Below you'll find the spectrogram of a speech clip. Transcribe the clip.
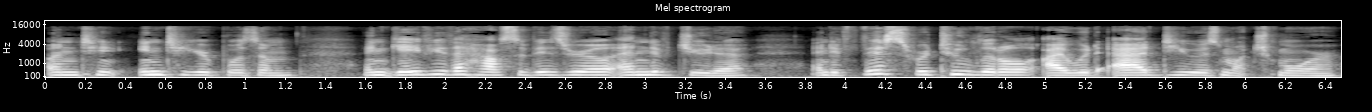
into your bosom, and gave you the house of Israel and of Judah. And if this were too little, I would add to you as much more.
